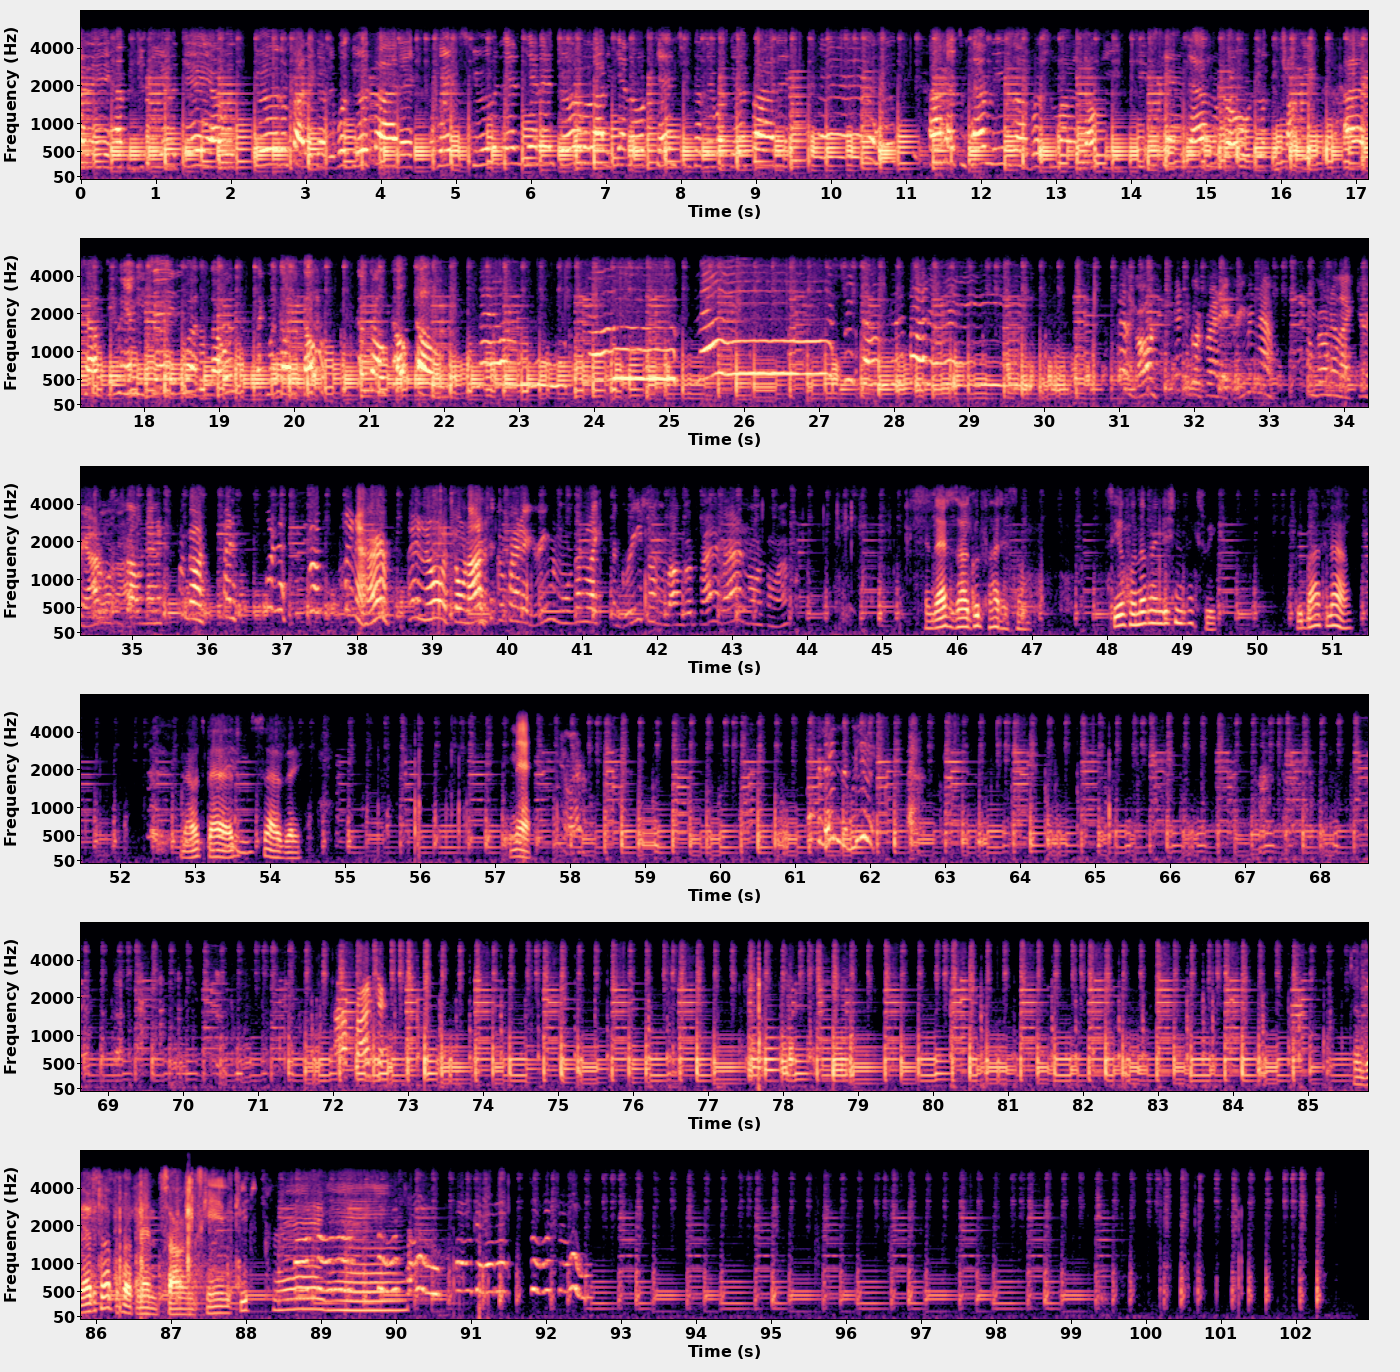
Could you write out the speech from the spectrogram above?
Friday. Happened just the other day. I was good on Friday because it was Good Friday. I went to school and didn't get in trouble. I didn't get no detention because it was Good Friday. I had some family and I brushed Good Friday agreement now. I'm going to like Gerry Adams and stuff, and then I'm going, and what the, what kind of herb? I don't know what's going on. It's a Good Friday agreement. We're going to like agree something on Good Friday, but I don't know what's going on. And that is our Good Friday song. See you for another edition next week. Goodbye for now. Now it's bad. Saturday. Nah. See you later. Fucking end it, will you? Turns out it's not the fucking end song. The game keeps playing. Oh,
